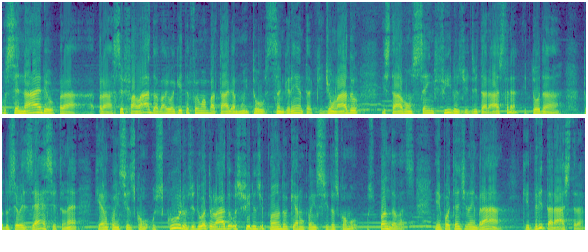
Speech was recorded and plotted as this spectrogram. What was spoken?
o cenário para ser falado a Bhagavad Gita foi uma batalha muito sangrenta, que de um lado estavam 100 filhos de Dhritarashtra e toda todo o seu exército, né, que eram conhecidos como os Kuros, e do outro lado os filhos de Pando, que eram conhecidos como os Pandavas. E é importante lembrar que Dhritarashtra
